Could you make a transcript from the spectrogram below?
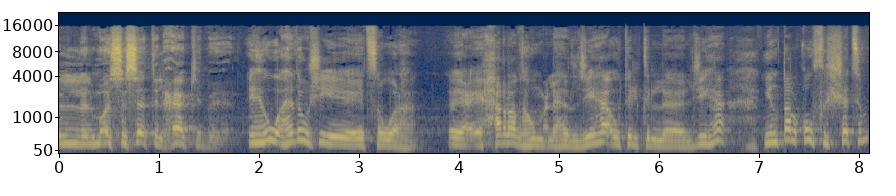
المؤسسات الحاكمة يعني. إيه هو هذا وش يتصورها؟ يعني يحرضهم على هذه الجهة أو تلك الجهة ينطلقوا في الشتم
